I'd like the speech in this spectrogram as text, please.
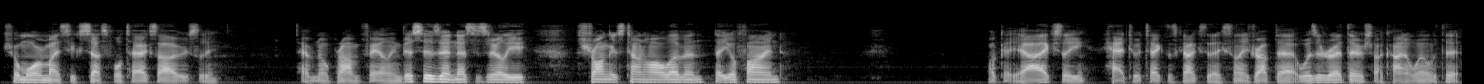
Show more of my successful attacks obviously. Have no problem failing. This isn't necessarily strongest town hall 11 that you'll find. Okay yeah I actually had to attack this guy because I accidentally dropped that wizard right there so I kinda went with it.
